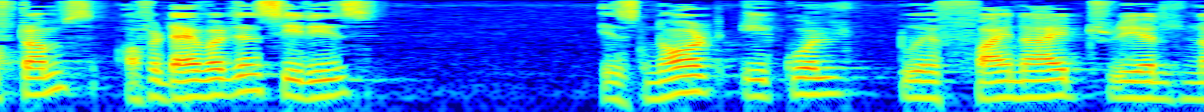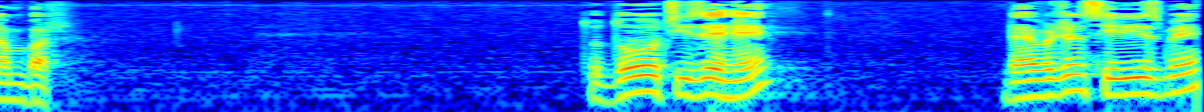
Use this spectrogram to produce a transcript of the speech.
of terms of a divergent series is not equal to a finite real number تو دو چیزیں ہیں ڈائیورجنٹ سیریز میں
